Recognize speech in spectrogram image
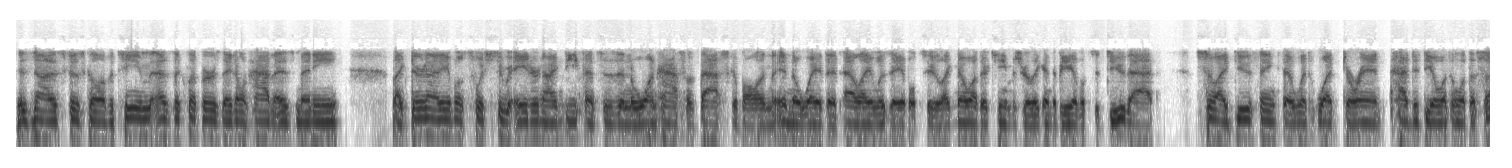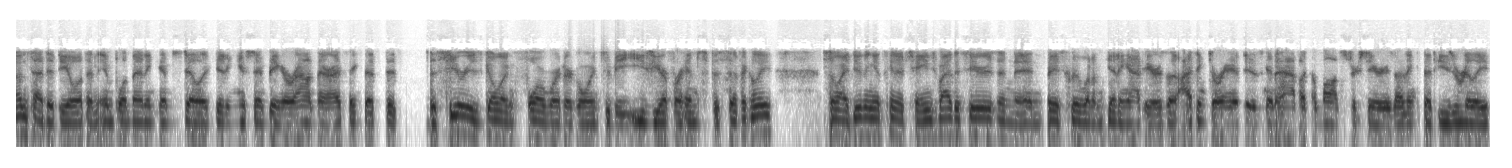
is not as physical of a team as the Clippers. They don't have as many like they're not able to switch through eight or nine defenses in one half of basketball in, in the way that LA was able to. Like no other team is really going to be able to do that. So I do think that with what Durant had to deal with and what the Suns had to deal with and implementing him still and getting used to him being around there, I think that the, the series going forward are going to be easier for him specifically. So I do think it's going to change by the series, and, and basically what I'm getting at here is that I think Durant is going to have like a monster series. I think that he's really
